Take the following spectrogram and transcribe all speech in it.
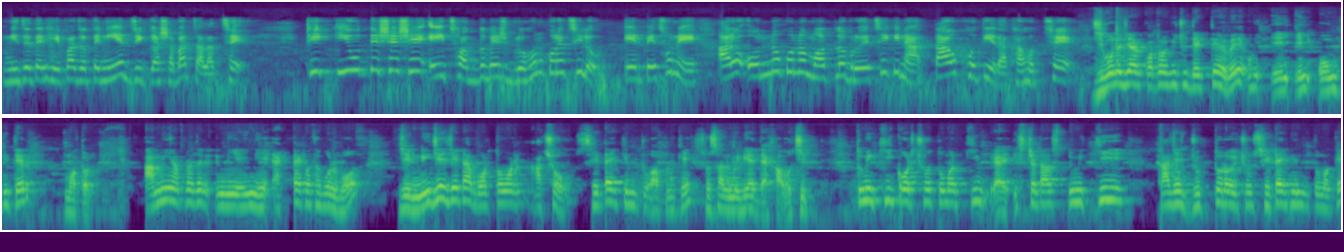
নিজেদের হেফাজতে নিয়ে জিজ্ঞাসাবাদ চালাচ্ছে। ঠিক কী উদ্দেশ্যে সে এই ছদ্মবেশ গ্রহণ করেছিল? এর পেছনে আরও অন্য কোনো মতলব রয়েছে কিনা তাও খতিয়ে দেখা হচ্ছে। জীবনে যে আর কত কিছু দেখতে হবে এই এই অঙ্কিতের মতন। আমি আপনাদের নিয়ে নিয়ে একটাই কথা বলব, যে নিজে যেটা বর্তমান আছো, সেটাই কিন্তু আপনাকে সোশ্যাল মিডিয়ায় দেখা উচিত। তুমি কি করছ, তোমার কি স্ট্যাটাস তুমি কি কাজে যুক্ত রয়েছো, সেটাই কিন্তু তোমাকে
